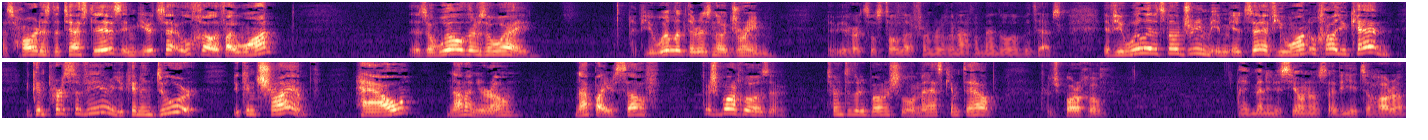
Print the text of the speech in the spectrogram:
as hard as the test is, if I want, there's a will, there's a way. If you will it, there is no dream. Maybe Herzl stole that from Rav Mendel of Vitebsk. If you will it, it's no dream. If you want uchal, you can. You can persevere. You can endure. You can triumph. How? Not on your own. Not by yourself. Kosh Baruch Hu Turn to the Ribbon Shalom and ask him to help. Kosh Baruch Hu, I have many nisyonos. I have Yitzhahara.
